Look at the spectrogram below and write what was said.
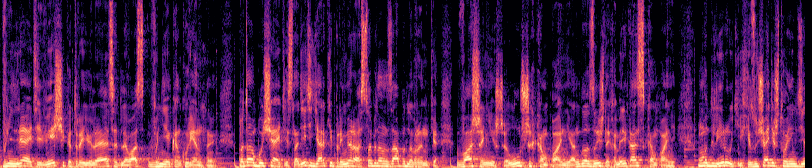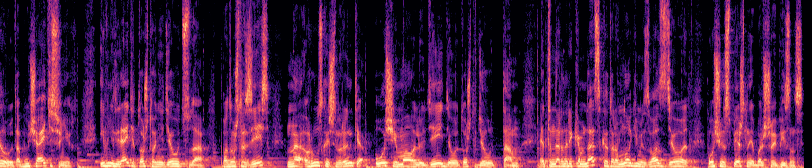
Внедряете вещи, которые являются для вас внеконкурентными. Потом обучайтесь, найдите яркие примеры, особенно на западном рынке, в вашей нише, лучших компаний, англоязычных, американских компаний. Моделируйте их, изучайте, что они делают, обучайтесь у них и внедряйте то, что они делают сюда. Потому что здесь, на русскоязычном рынке, очень мало людей делают то, что делают там. Это, наверное, рекомендация, которая многим из вас сделает очень успешный и большой бизнес.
